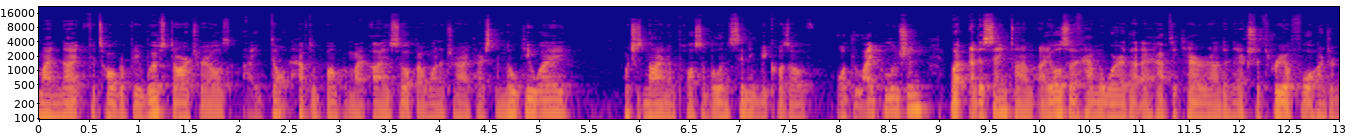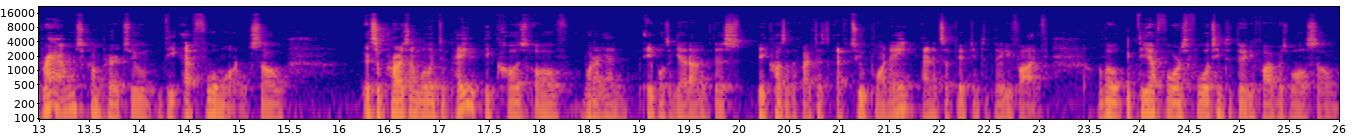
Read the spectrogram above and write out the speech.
my night photography with star trails. I don't have to bump up my ISO if I want to try and catch the Milky Way, which is nigh impossible in Sydney because of all the light pollution. But at the same time, I also am aware that I have to carry around an extra three or 400 grams compared to the F4 model. So it's a price I'm willing to pay because of what I am able to get out of this because of the fact it's f2.8 and it's a 15 to 35. Although the f4 is 14 to 35 as well, so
